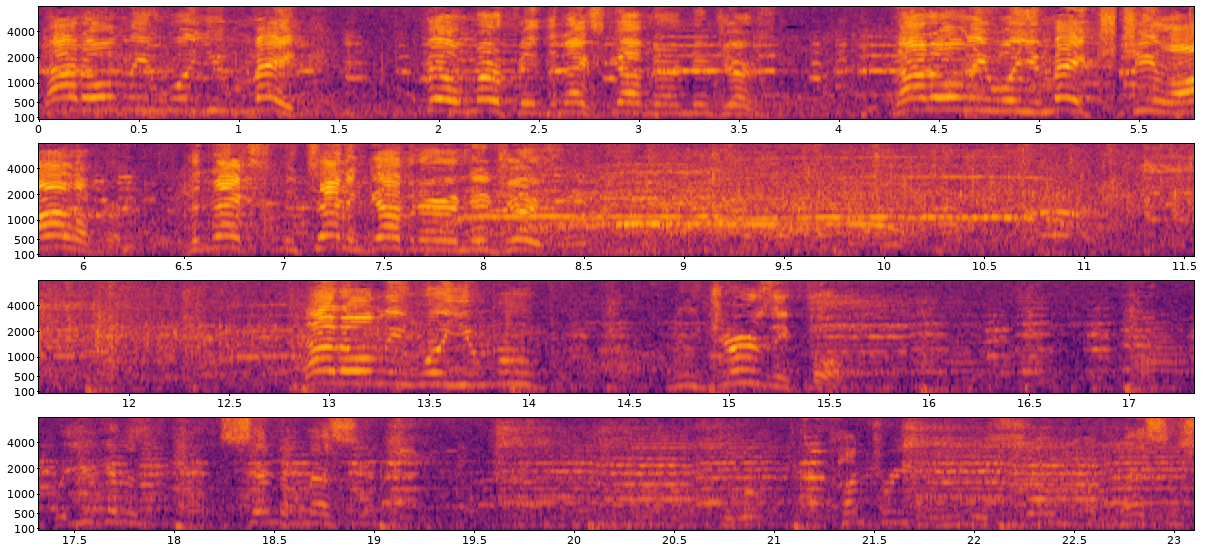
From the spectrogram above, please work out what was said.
not only will you make Phil Murphy the next governor of New Jersey, not only will you make Sheila Oliver the next lieutenant governor of New Jersey, not only will you move New Jersey forward, but you're going to send a message the country and you will send a message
